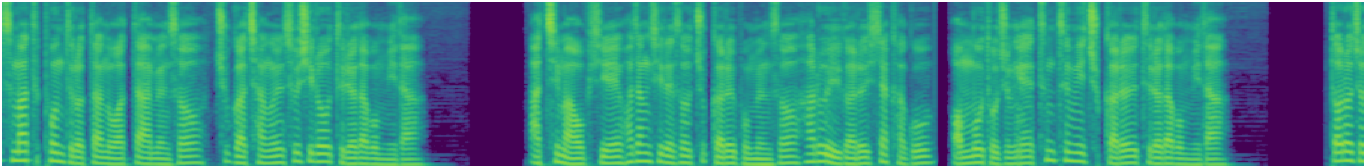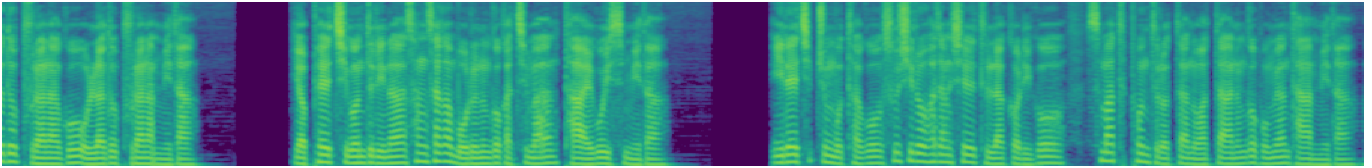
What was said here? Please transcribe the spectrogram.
스마트폰 들었다 놓았다 하면서 주가 창을 수시로 들여다봅니다. 아침 9시에 화장실에서 주가를 보면서 하루 일과를 시작하고 업무 도중에 틈틈이 주가를 들여다봅니다. 떨어져도 불안하고 올라도 불안합니다. 옆에 직원들이나 상사가 모르는 것 같지만 다 알고 있습니다. 일에 집중 못하고 수시로 화장실 들락거리고 스마트폰 들었다 놓았다 하는 거 보면 다 압니다.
